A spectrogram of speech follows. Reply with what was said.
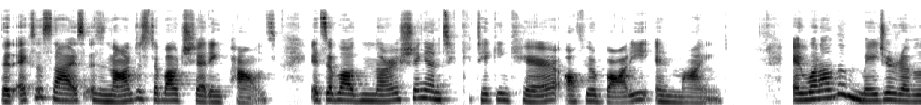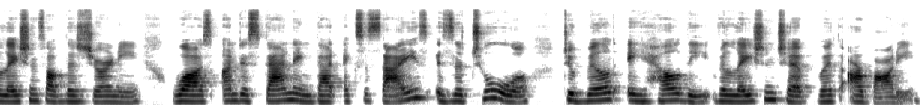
that exercise is not just about shedding pounds, it's about nourishing and t- taking care of your body and mind. And one of the major revelations of this journey was understanding that exercise is a tool to build a healthy relationship with our body.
